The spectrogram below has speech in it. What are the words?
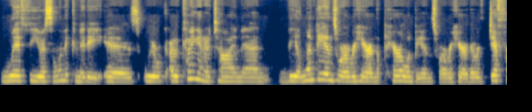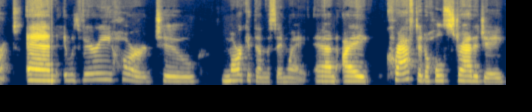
with the US Olympic Committee, is we were coming in a time and the Olympians were over here and the Paralympians were over here. They were different. And it was very hard to market them the same way. And I crafted a whole strategy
